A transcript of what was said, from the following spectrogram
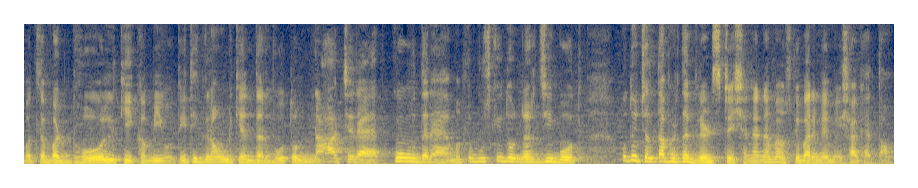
मतलब बट ढोल की कमी होती थी ग्राउंड के अंदर। वो तो नाच रहा है, कूद रहा है मतलब उसकी तो एनर्जी बहुत वो तो चलता फिरता ग्रिड स्टेशन है ना, मैं उसके बारे में हमेशा कहता हूँ।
